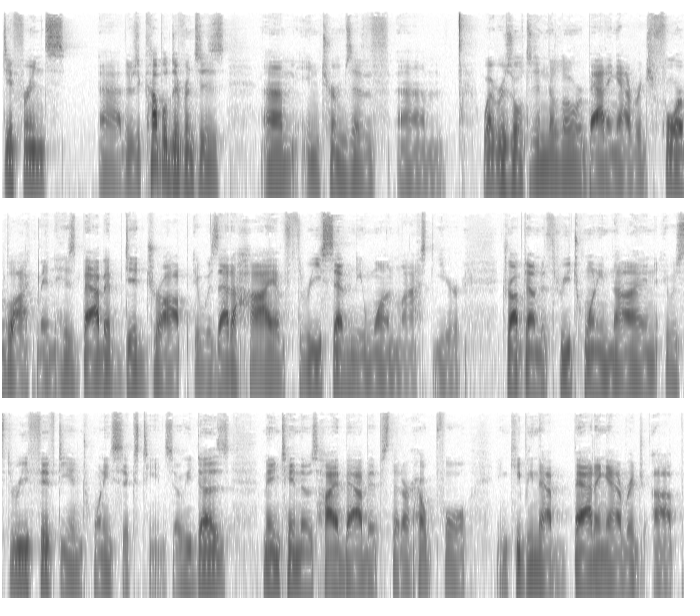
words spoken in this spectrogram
difference, uh, there's a couple differences um, in terms of um, what resulted in the lower batting average for Blackmon. His BABIP did drop. It was at a high of 371 last year, dropped down to 329. It was 350 in 2016. So he does maintain those high BABIPs that are helpful in keeping that batting average up.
